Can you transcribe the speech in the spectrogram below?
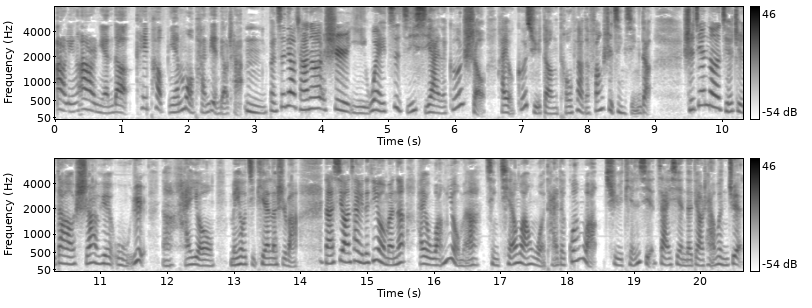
二零二二年的 K-pop 年末盘点调查。嗯，本次调查呢是以为自己喜爱的歌手还有歌曲等投票的方式进行的，时间呢截止到十二月五日，那还有没有几天了是吧？那希望参与的听友们呢，还有网友们啊，请前往我台的官网去填写在线的调查问卷，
